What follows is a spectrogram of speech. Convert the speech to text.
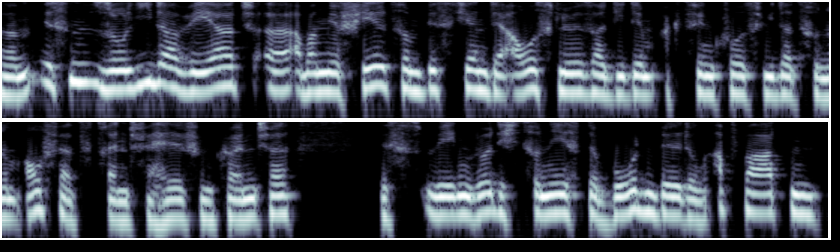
Ähm, ist ein solider Wert, äh, aber mir fehlt so ein bisschen der Auslöser, die dem Aktienkurs wieder zu einem Aufwärtstrend verhelfen könnte. Deswegen würde ich zunächst eine Bodenbildung abwarten.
